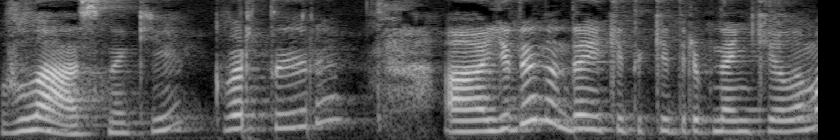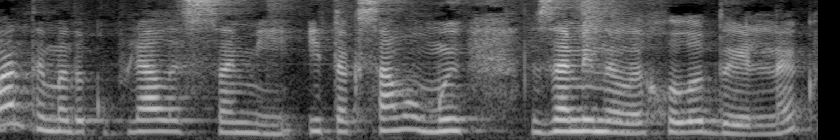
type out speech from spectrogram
власники квартири. Єдине, деякі такі дрібненькі елементи ми докупляли самі. І так само ми замінили холодильник,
